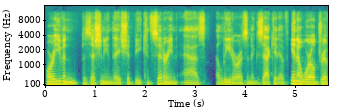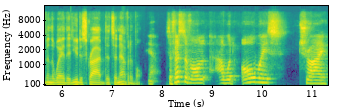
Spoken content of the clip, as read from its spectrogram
or even positioning they should be considering as a leader or as an executive in a world driven the way that you described that's inevitable? Yeah. So, first of all, I would always try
